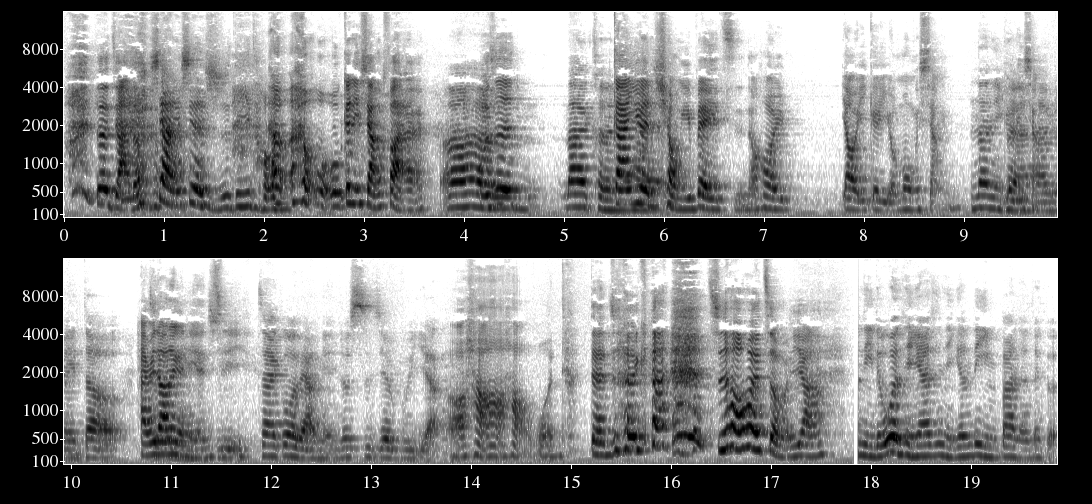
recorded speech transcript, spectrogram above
真的假的？向现实低头。我我跟你相反，我是那可能甘愿穷一辈子，然后要一个有梦想。那你可能还没到，还没到那个年纪，再过两年就世界不一样哦。好好好，我等着看之后会怎么样。你的问题应该是你跟另一半的那个。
